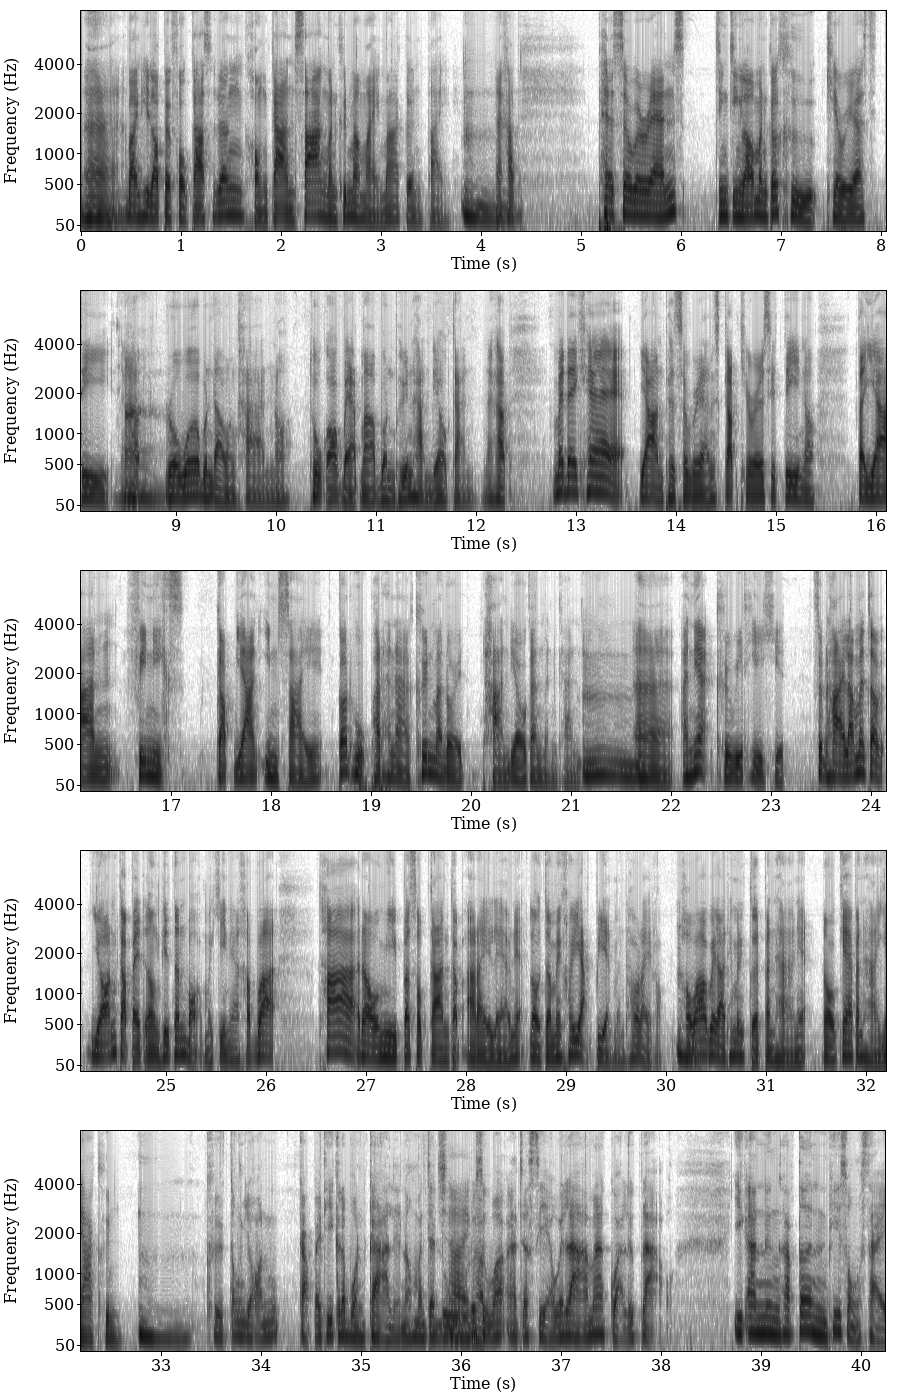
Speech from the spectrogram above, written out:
อ่าบางทีเราไปโฟกัสเรื่องของการสร้างมันขึ้นมาใหม่มากเกินไปอืมนะครับ perseverance จริง ๆ แล้วมันก็คือ curiosity นะครับอ่า rover บนดาวอังคารเนาะถูกออกแบบมาบนพื้นฐานเดียวกันนะครับ ไม่ได้แค่ยาน perseverance กับ curiosity เนาะแต่ยาน phoenix กับยาน insight ก็ถูกพัฒนาขึ้นมาโดยฐานเดียวกันเหมือนกันอืมอ่าอันเนี้ยคือวิธีคิดสุดท้ายแล้วมันจะย้อนกลับไปตรงที่ต้นบอกเมื่อกี้เนะครับว่า ถ้าเรามีประสบการณ์กับอะไรแล้วเนี่ย เราจะไม่ค่อยอยากเปลี่ยนมันเท่าไหร่หรอก เพราะว่าเวลาที่มันเกิดปัญหาเนี่ยเราแก้ปัญหายากขึ้นอืมคือต้องย้อนกลับไปที่กระบวนการเลยเนาะมันจะดูใช่ครับรู้สึกว่าอาจจะเสียเวลามากกว่าหรือเปล่า อีกอันหนึงครับเติ้ลพี่สงสัย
